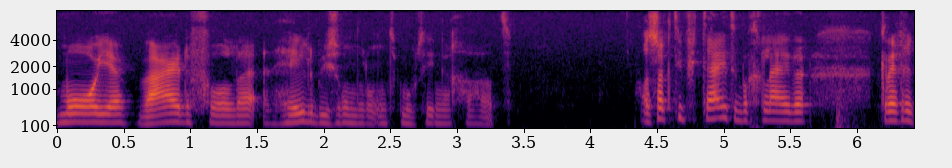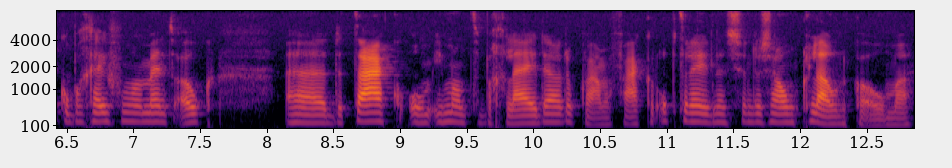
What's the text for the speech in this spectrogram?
mooie, waardevolle en hele bijzondere ontmoetingen gehad. Als activiteitenbegeleider kreeg ik op een gegeven moment ook uh, de taak om iemand te begeleiden. Er kwamen vaker optredens en er zou een clown komen.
